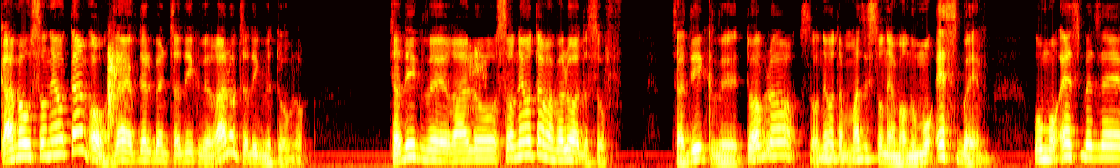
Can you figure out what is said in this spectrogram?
כמה הוא שונא אותם? או, זה ההבדל בין צדיק ורע לו, צדיק וטוב לו. צדיק ורע לו, שונא אותם, אבל לא עד הסוף. צדיק וטוב לו, שונא אותם, מה זה שונא אמרנו? מואס בהם. הוא מואס בזה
